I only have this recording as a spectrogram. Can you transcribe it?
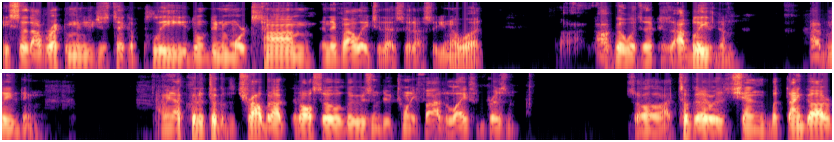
He said, I recommend you just take a plea. You don't do no more time. And they violate you. That's it. I said, you know what? I'll go with it because I believed him. I believed him. I mean, I could have took up the trial, but I could also lose and do 25 to life in prison. So I took it over the chin. But thank God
